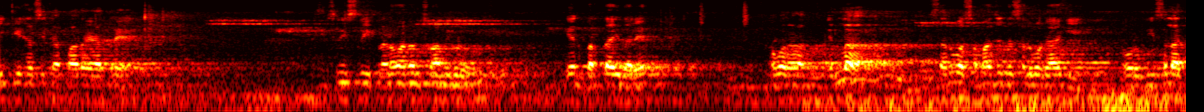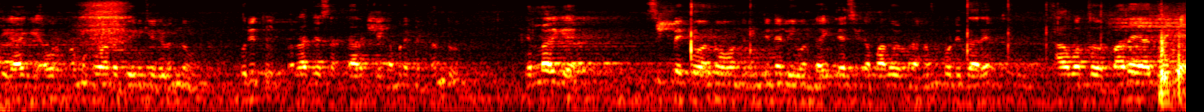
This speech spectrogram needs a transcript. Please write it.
ಐತಿಹಾಸಿಕ ಪಾದಯಾತ್ರೆ ಶ್ರೀ ಶ್ರೀ ಪ್ರಣವಾನಂದ ಸ್ವಾಮಿಗಳು ಏನು ಬರ್ತಾ ಇದ್ದಾರೆ, ಅವರ ಎಲ್ಲ ಸರ್ವ ಸಮಾಜದ ಸಲುವಾಗಿ, ಅವರ ಮೀಸಲಾತಿಗಾಗಿ, ಅವರ ಪ್ರಮುಖವಾದ ಬೇಡಿಕೆಗಳನ್ನು ಕುರಿತು ರಾಜ್ಯ ಸರ್ಕಾರಕ್ಕೆ ಗಮನಕ್ಕೆ ತಂದು ಎಲ್ಲರಿಗೆ ಸಿಗಬೇಕು ಅನ್ನೋ ಒಂದು ನಿಟ್ಟಿನಲ್ಲಿ ಒಂದು ಐತಿಹಾಸಿಕ ಪಾದಯಾತ್ರೆ ಹಮ್ಮಿಕೊಂಡಿದ್ದಾರೆ. ಆ ಒಂದು ಪಾದಯಾತ್ರೆಗೆ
